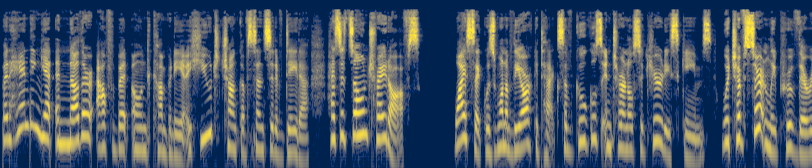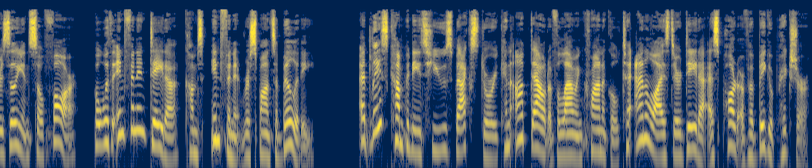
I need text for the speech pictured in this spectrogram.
But handing yet another Alphabet owned company a huge chunk of sensitive data has its own trade offs. Wiacek was one of the architects of Google's internal security schemes, which have certainly proved their resilience so far. But with infinite data comes infinite responsibility. At least companies who use Backstory can opt out of allowing Chronicle to analyze their data as part of a bigger picture.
